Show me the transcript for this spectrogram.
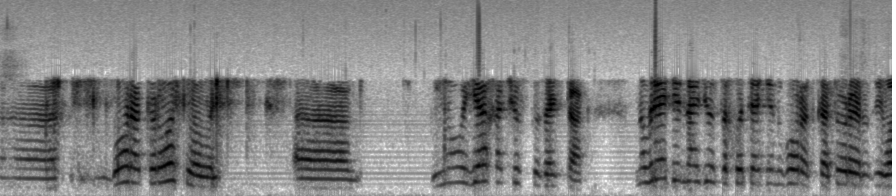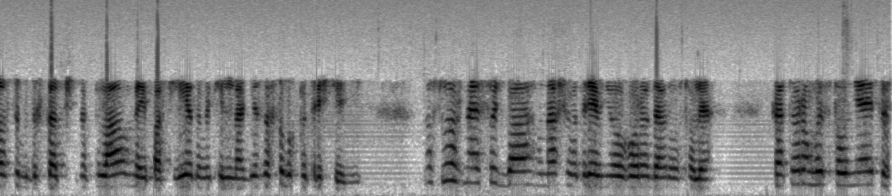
Э, Город Рославль, э, ну, я хочу сказать так. Ну, вряд ли найдется хоть один город, который развивался бы достаточно плавно и последовательно, без особых потрясений. Ну, сложная судьба у нашего древнего города Росуля, которому исполняется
